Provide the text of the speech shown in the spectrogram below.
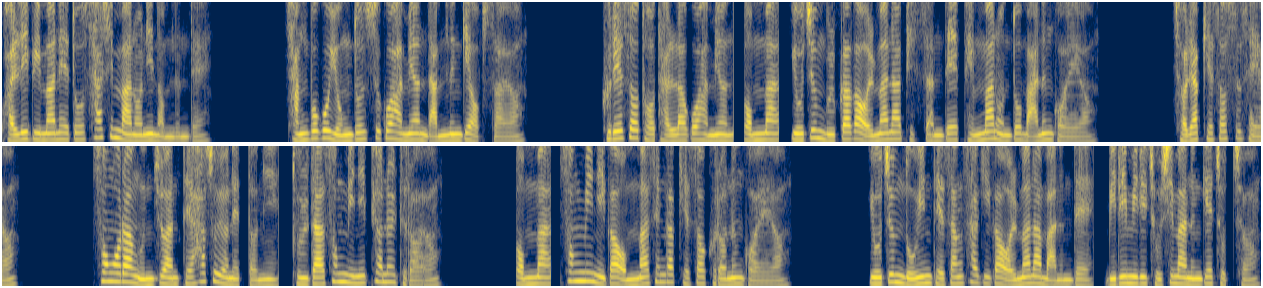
관리비만 해도 40만 원이 넘는데. 장보고 용돈 쓰고 하면 남는 게 없어요. 그래서 더 달라고 하면 엄마 요즘 물가가 얼마나 비싼데 100만 원도 많은 거예요. 절약해서 쓰세요. 성호랑 은주한테 하소연했더니 둘 다 성민이 편을 들어요. 엄마, 성민이가 엄마 생각해서 그러는 거예요. 요즘 노인 대상 사기가 얼마나 많은데 미리미리 조심하는 게 좋죠.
